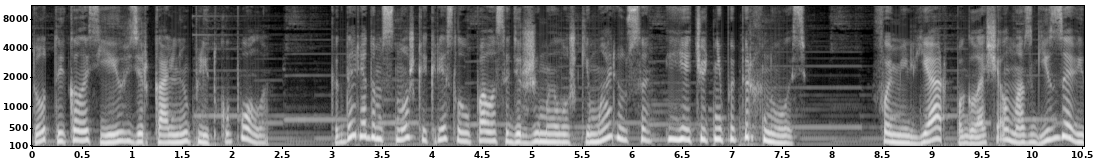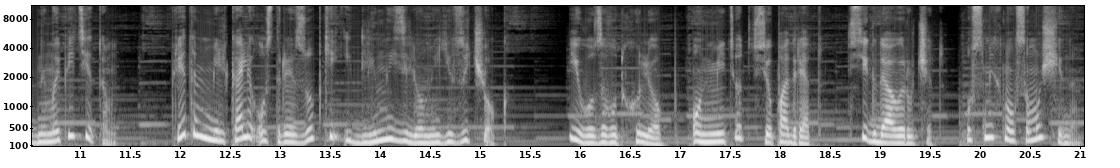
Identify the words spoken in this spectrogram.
то тыкалась ею в зеркальную плитку пола. Когда рядом с ножкой кресла упало содержимое ложки Мариуса, я чуть не поперхнулась. Фамильяр поглощал мозги с завидным аппетитом. При этом мелькали острые зубки и длинный зеленый язычок. Его зовут Хлеб. Он метет все подряд. Всегда выручит. Усмехнулся мужчина.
